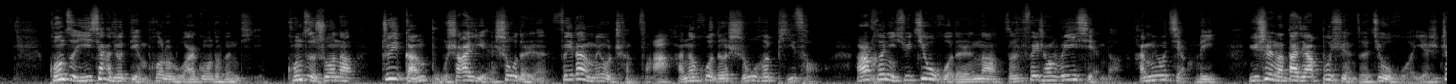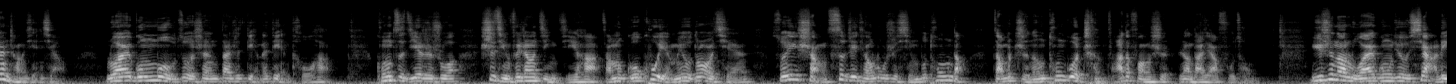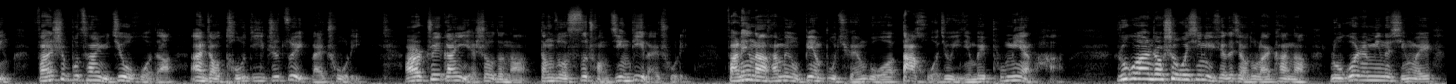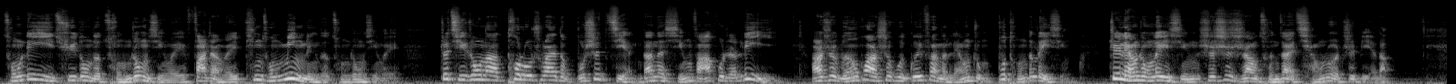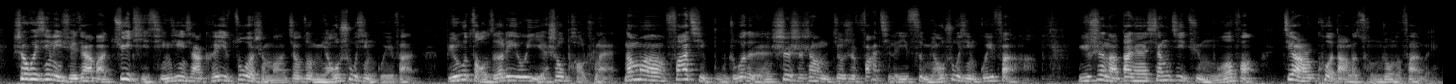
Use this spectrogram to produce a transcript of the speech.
孔子一下就点破了鲁哀公的问题。孔子说呢，追赶捕杀野兽的人，非但没有惩罚，还能获得食物和皮草；而和你去救火的人呢，则是非常危险的，还没有奖励。于是呢，大家不选择救火也是正常现象。鲁哀公默不作声，但是点了点头哈。孔子接着说，事情非常紧急哈，咱们国库也没有多少钱，所以赏赐这条路是行不通的，咱们只能通过惩罚的方式让大家服从。于是呢，鲁哀公就下令，凡是不参与救火的，按照投敌之罪来处理；而追赶野兽的呢，当做私闯禁地来处理。法令呢还没有遍布全国，大火就已经被扑灭了哈。如果按照社会心理学的角度来看呢，鲁国人民的行为从利益驱动的从众行为发展为听从命令的从众行为，这其中呢透露出来的不是简单的刑罚或者利益，而是文化社会规范的两种不同的类型。这两种类型是事实上存在强弱之别的。社会心理学家把具体情境下可以做什么叫做描述性规范，比如沼泽里有野兽跑出来，那么发起捕捉的人事实上就是发起了一次描述性规范哈。于是呢，大家相继去模仿，进而扩大了从众的范围。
